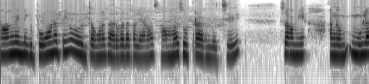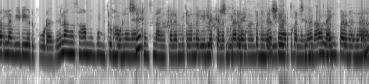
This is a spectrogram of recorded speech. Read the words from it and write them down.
நாங்கள் இன்றைக்கி போனப்பையும் ஒருத்தவங்களுக்கு அறுபதாம் கல்யாணம் செம்ம சூப்பராக இருந்துச்சு. சாமி அங்கே உள்ளாரெலாம் வீடியோ எடுக்கக்கூடாது. நாங்கள் சாமி கும்பிட்டு முடிச்சு நாங்கள் கிளம்பிட்டு வந்து வீடியோ கிளம்பினா லைக் பண்ணுங்கள் ஷேர் பண்ணுங்கள் கமெண்ட் பண்ணுங்கள்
